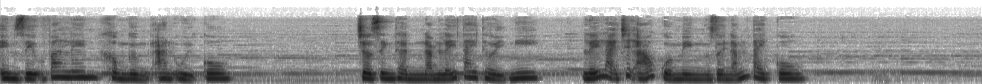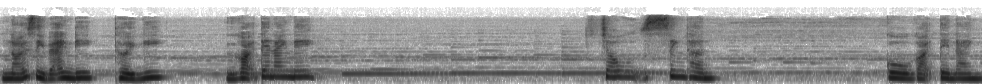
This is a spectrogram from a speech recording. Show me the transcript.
êm dịu vang lên không ngừng an ủi cô. Châu sinh thần nắm lấy tay thời nghi, lấy lại chiếc áo của mình rồi nắm tay cô. Nói gì với anh đi, thời nghi. Gọi tên anh đi. Châu sinh thần. Cô gọi tên anh,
